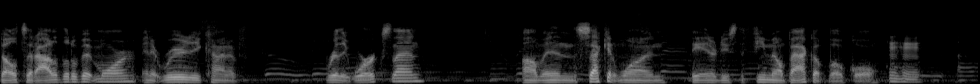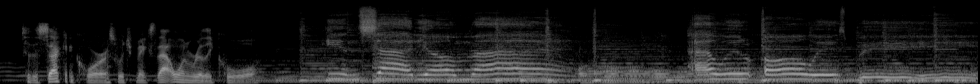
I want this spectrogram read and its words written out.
belts it out a little bit more, and it really kind of really works then. Um, and in the second one, they introduce the female backup vocal hmm to the second chorus, which makes that one really cool. inside your mind. I will always be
